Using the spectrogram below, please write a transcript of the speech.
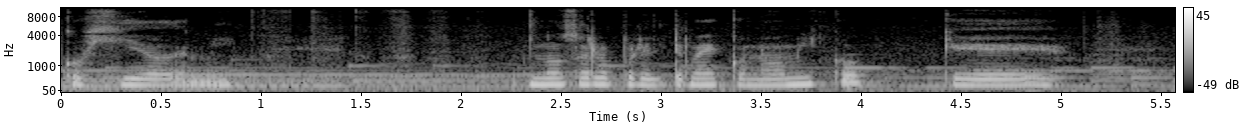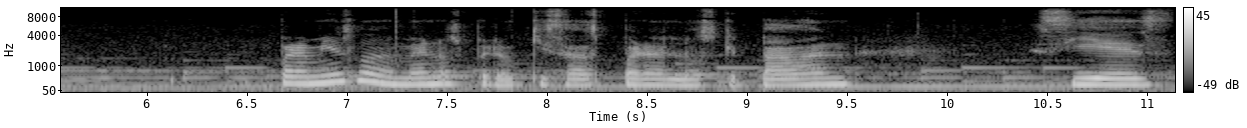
cogido de mí. No solo por el tema económico, que para mí es lo de menos, pero quizás para los que pagan sí es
